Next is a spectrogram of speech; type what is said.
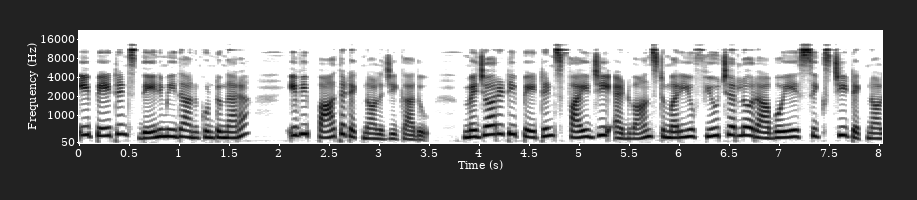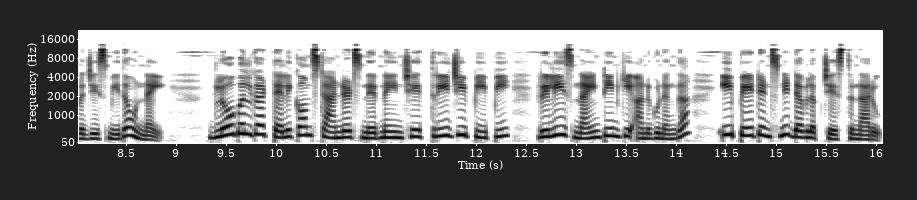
ఈ పేటెంట్స్ దేనిమీద అనుకుంటున్నారా? ఇవి పాత టెక్నాలజీ కాదు. Majority patents five G advanced మరియు ఫ్యూచర్లో రాబోయే సిక్స్ జీ టెక్నాలజీస్ మీద ఉన్నాయి. గ్లోబల్గా టెలికాం స్టాండర్డ్స్ నిర్ణయించే త్రీ పీపీ రిలీజ్ నైన్టీన్కి అనుగుణంగా ఈ పేటెంట్స్ని డెవలప్ చేస్తున్నారు.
